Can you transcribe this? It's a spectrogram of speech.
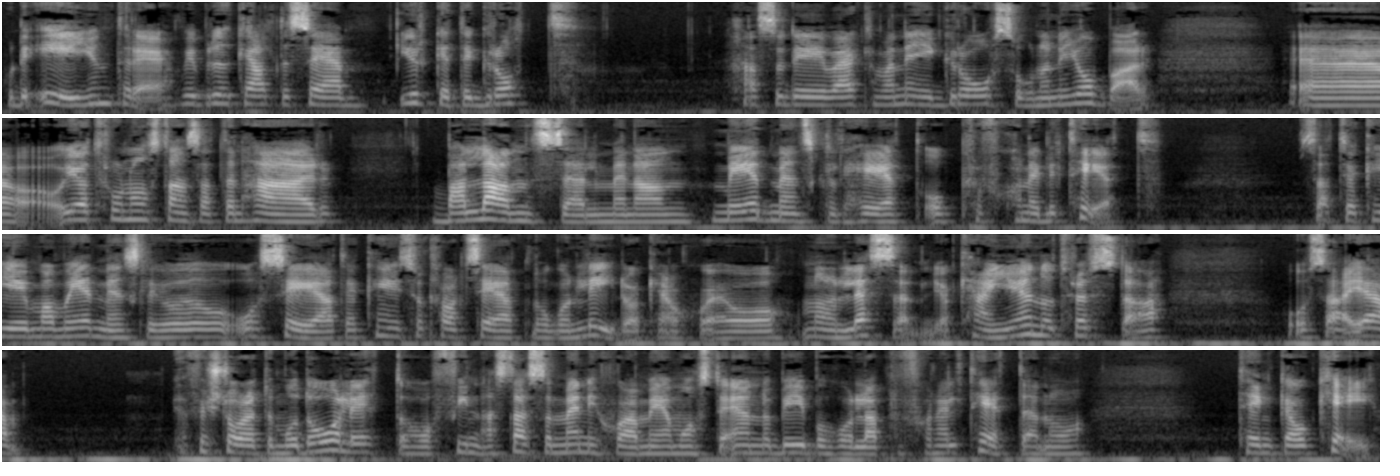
Och det är ju inte det. Vi brukar alltid säga yrket är grått. Alltså det är verkligen, man är i gråzonen och jobbar. Eh, och jag tror någonstans att den här balansen mellan medmänsklighet och professionalitet. Så att jag kan ju vara medmänsklig och, och se att jag kan ju såklart se att någon lider kanske och någon är ledsen. Jag kan ju ändå trösta och säga jag förstår att du mår dåligt och finnas där som människa men jag måste ändå bibehålla professionaliteten och tänka okej.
